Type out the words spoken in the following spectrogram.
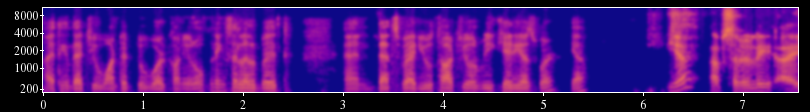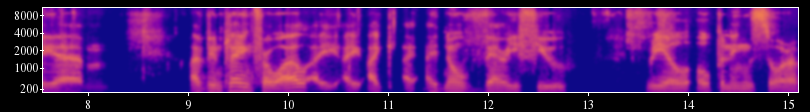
I think that you wanted to work on your openings a little bit, and that's where you thought your weak areas were. Yeah. Yeah, absolutely. I um I've been playing for a while. I I I I I know very few real openings or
